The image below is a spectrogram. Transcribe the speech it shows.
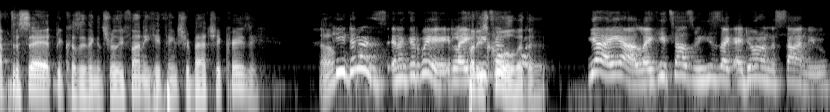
have to say it because I think it's really funny. He thinks you're batshit crazy. No, he does in a good way. Like but he he's cool with it. Yeah, yeah. Like he tells me, he's like, I don't understand you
